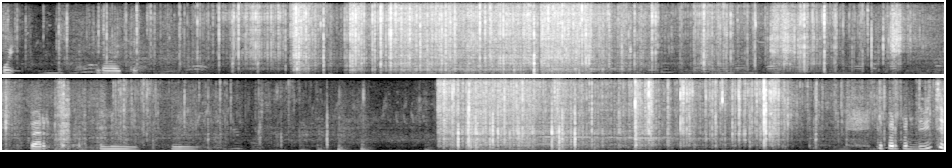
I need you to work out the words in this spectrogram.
Ой, давайте. Тепер міні, міні. Тепер подивіться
